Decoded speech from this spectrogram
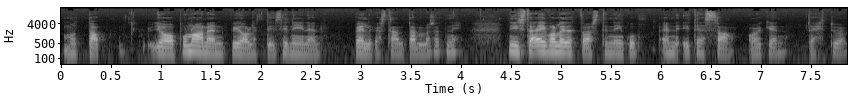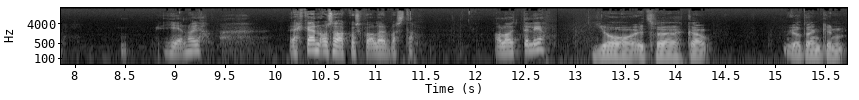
Mutta joo, punainen, violetti, sininen, pelkästään tämmöiset, niin niistä ei valitettavasti niin kuin, en itse saa oikein tehtyä hienoja. Ehkä en osaa, koska olen vasta aloittelija. Joo, itse ehkä jotenkin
